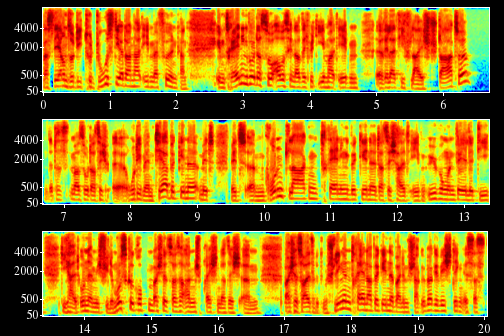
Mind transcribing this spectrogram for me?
das wären so die To-Dos, die er dann halt eben erfüllen kann. Im Training würde es so aussehen, dass ich mit ihm halt eben eben äh, relativ leicht starte. Das ist immer so, dass ich äh, rudimentär beginne, mit, mit ähm, Grundlagentraining beginne, dass ich halt eben Übungen wähle, die, die halt unheimlich viele Muskelgruppen beispielsweise ansprechen, dass ich ähm, beispielsweise mit einem Schlingentrainer beginne. Bei einem stark Übergewichtigen ist das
